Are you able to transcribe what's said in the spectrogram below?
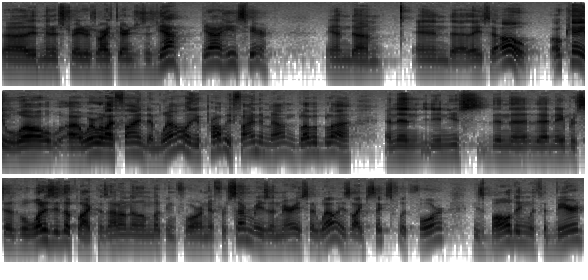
uh, the administrator's right there, and she says, yeah, yeah, he's here. And, um, and uh, they say, oh, okay, well, uh, where will I find him? Well, you'll probably find him out in blah, blah, blah. And then, you, then the, that neighbor says, well, what does he look like? Because I don't know who I'm looking for. And if for some reason Mary said, well, he's like six foot four, he's balding with a beard,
